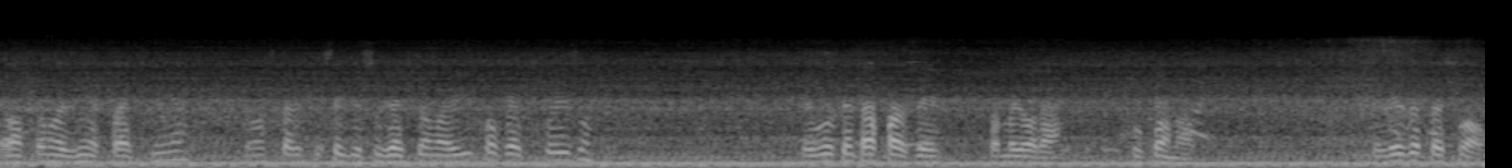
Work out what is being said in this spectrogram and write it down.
É uma câmerazinha fraquinha. Então espero que dêem sugestão aí, qualquer coisa eu vou tentar fazer para melhorar o canal. Beleza pessoal?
